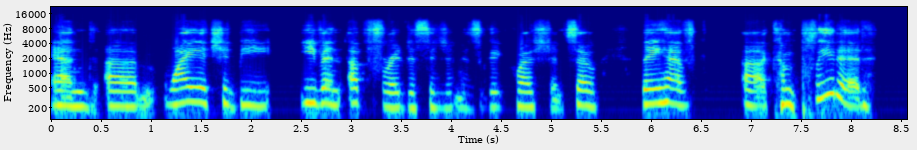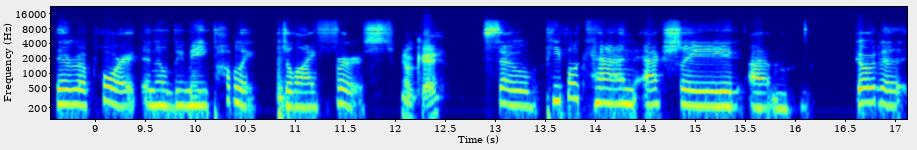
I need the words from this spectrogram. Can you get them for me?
and um, why it should be even up for a decision is a good question. So they have uh, completed their report and it'll be made public July 1st. Okay. So people can actually um, go to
